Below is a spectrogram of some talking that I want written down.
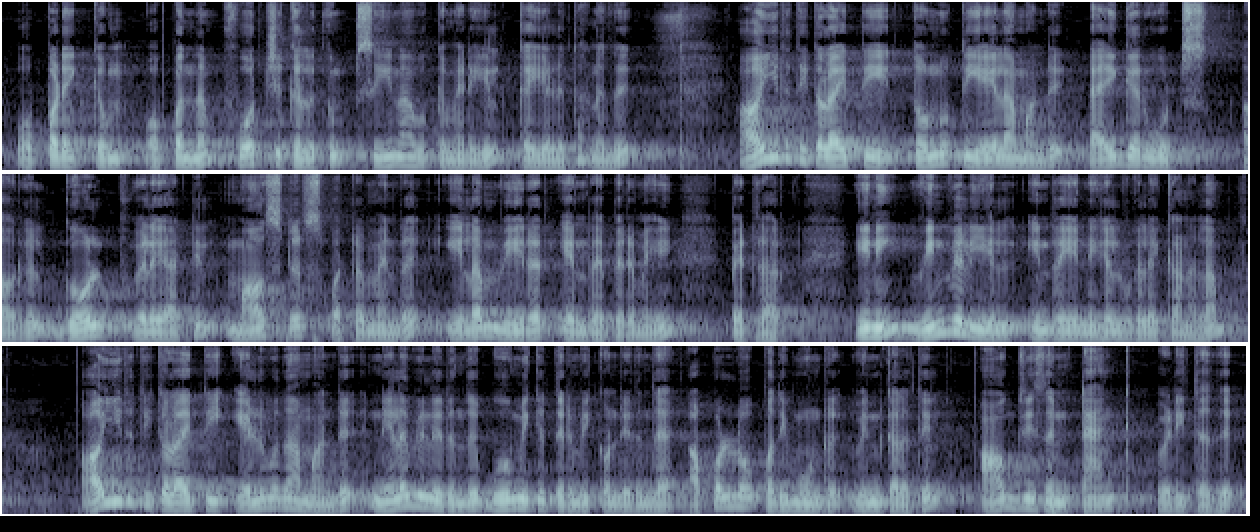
ஒப்படைக்கும் ஒப்பந்தம் போர்ச்சுகலுக்கும் சீனாவுக்கும் இடையில் கையெழுத்தானது. ஆயிரத்தி தொள்ளாயிரத்தி தொண்ணூற்றி ஏழாம் ஆண்டு டைகர் வுட்ஸ் அவர்கள் கோல்ஃப் விளையாட்டில் மாஸ்டர்ஸ் பட்டம் வென்ற இளம் வீரர் என்ற பெருமையை பெற்றார். இனி விண்வெளியில் இன்றைய நிகழ்வுகளை காணலாம். ஆயிரத்தி தொள்ளாயிரத்தி எழுபதாம் ஆண்டு நிலவிலிருந்து பூமிக்கு திரும்பிக் கொண்டிருந்த அப்பல்லோ பதிமூன்று விண்கலத்தில் ஆக்சிஜன் டேங்க் வெடித்தது.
